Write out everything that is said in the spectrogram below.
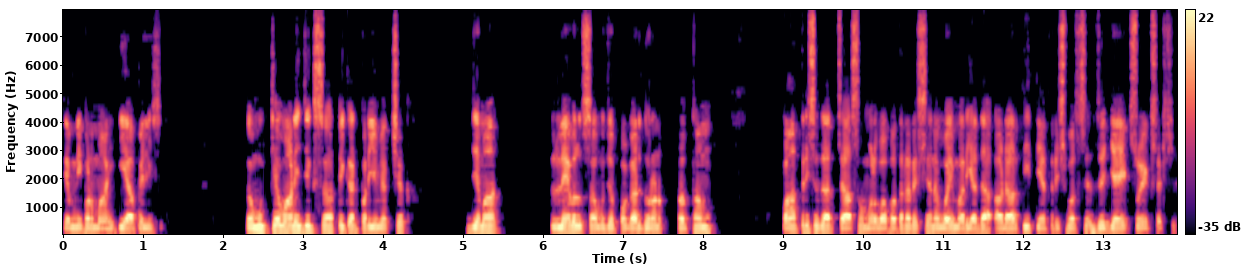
તેમની પણ માહિતી આપેલી છે તો મુખ્ય વાણિજ્યિક સહ ટિકટ પર્યવેક્ષક જેમાં લેવલ છ મુજબ પગાર ધોરણ પ્રથમ પાંત્રીસ હજાર ચારસો મળવાપત્ર રહેશે અને વય મર્યાદા અઢારથી તેત્રીસ વર્ષ જગ્યા એકસો એકસઠ છે.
